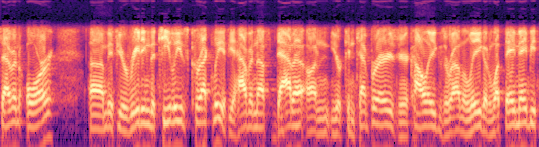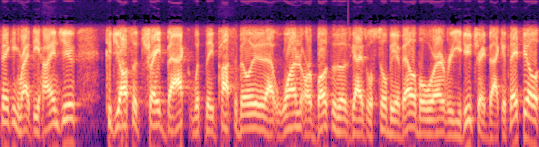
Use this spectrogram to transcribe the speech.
seven, or um, if you're reading the tea leaves correctly, if you have enough data on your contemporaries and your colleagues around the league on what they may be thinking right behind you, could you also trade back with the possibility that one or both of those guys will still be available wherever you do trade back? If they feel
